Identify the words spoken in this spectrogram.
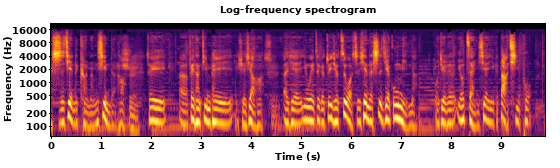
实践的可能性的哈，是，所以呃非常敬佩学校哈，是，而且因为这个追求自我实现的世界公民呢，我觉得有展现一个大气魄，对，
